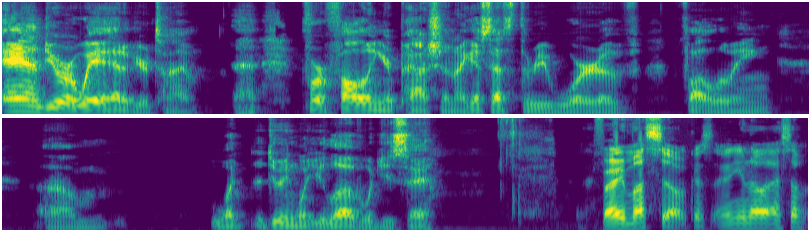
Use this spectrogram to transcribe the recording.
And you were way ahead of your time for following your passion. I guess that's the reward of following um, what doing what you love. Would you say? Very much so, because you know, some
